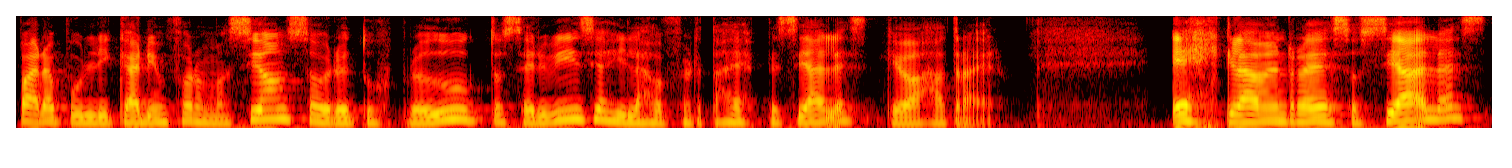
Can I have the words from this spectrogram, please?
para publicar información sobre tus productos, servicios y las ofertas especiales que vas a traer. Es clave en redes sociales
